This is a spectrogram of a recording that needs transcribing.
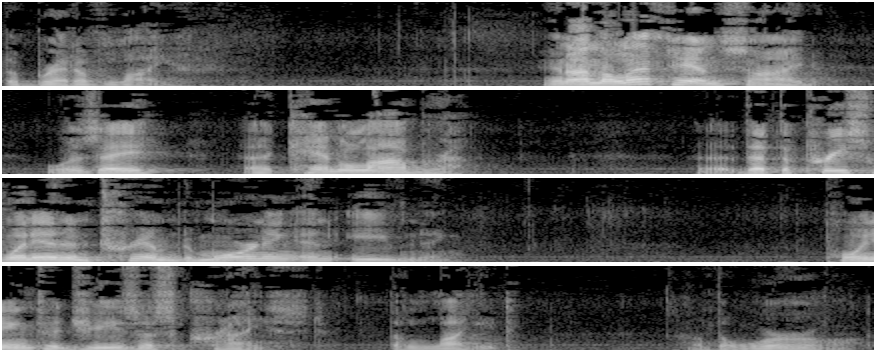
the bread of life. And on the left hand side was a, a candelabra uh, that the priest went in and trimmed morning and evening, pointing to Jesus Christ, the light of the world.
